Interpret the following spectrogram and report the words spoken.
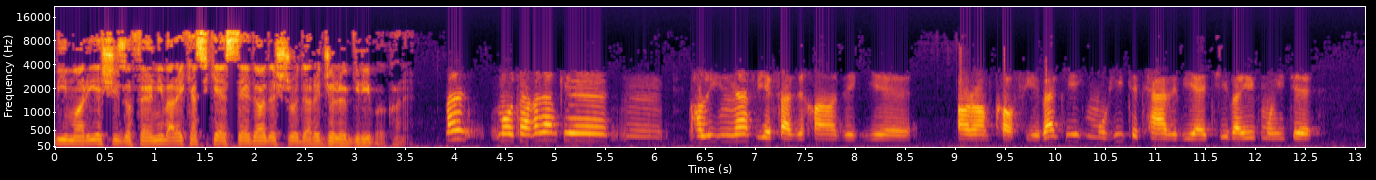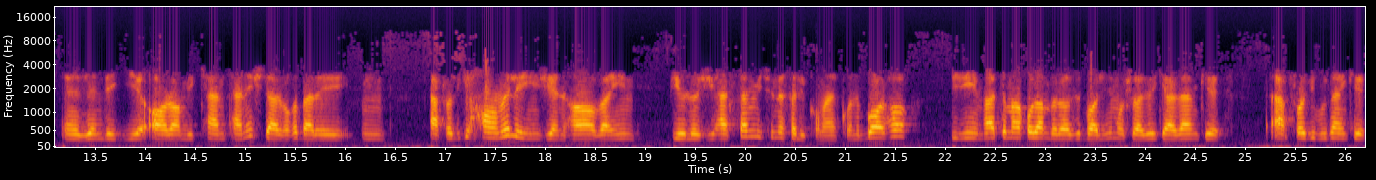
بیماری شیزوفرنی برای کسی که استعدادش رو داره جلوگیری بکنه؟ من معتقدم که حالا این نه یه فضای خانوادگی آرام کافیه بلکه یک محیط تربیتی و یک محیط زندگی آرام کم تنش در واقع برای این افرادی که حامل این ژنها و این بیولوژی هستن می‌تونه خیلی کمک کنه بارها دیدیم حتی من خودم به راز بالینی مشاهده کردم که افرادی بودن که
